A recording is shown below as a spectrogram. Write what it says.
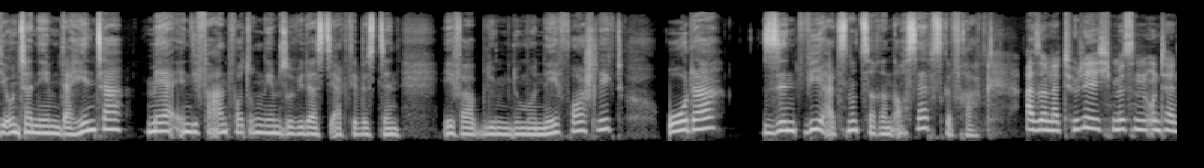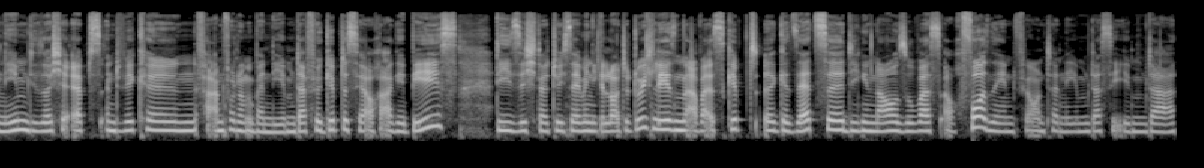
die Unternehmen dahinter mehr in die Verantwortung nehmen, so wie das die Aktivistin Eva Blüm-Dumonet vorschlägt, oder sind wir als Nutzerin auch selbst gefragt? Also natürlich müssen Unternehmen, die solche Apps entwickeln, Verantwortung übernehmen. Dafür gibt es ja auch AGBs, die sich natürlich sehr wenige Leute durchlesen, aber es gibt äh, Gesetze, die genau sowas auch vorsehen für Unternehmen, dass sie eben da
